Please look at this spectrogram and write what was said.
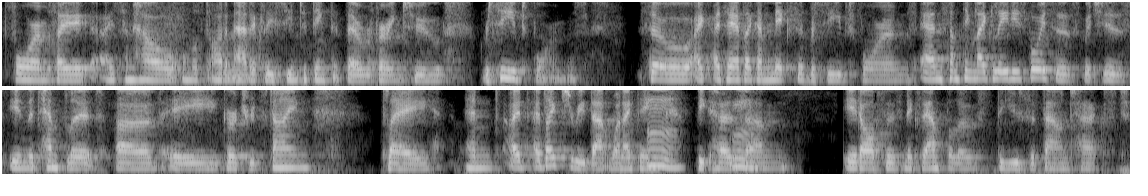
forms, I, I somehow almost automatically seem to think that they're referring to received forms. So I, would say I have like a mix of received forms and something like Ladies' Voices, which is in the template of a Gertrude Stein play. And I'd, I'd like to read that one, I think, mm. because mm. Um, it also is an example of the use of found text,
